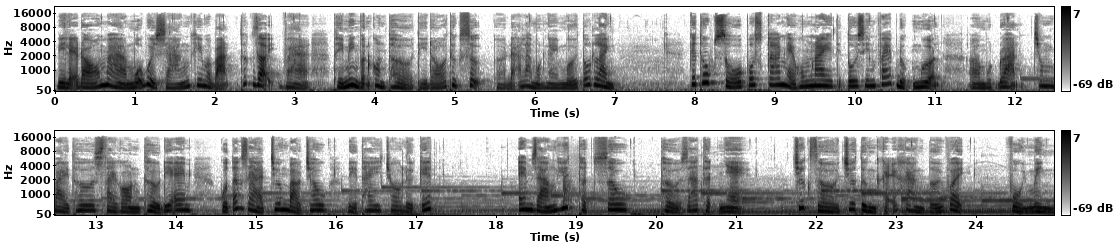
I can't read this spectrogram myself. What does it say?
Vì lẽ đó mà mỗi buổi sáng khi mà bạn thức dậy và thấy mình vẫn còn thở thì đó thực sự ờ, đã là một ngày mới tốt lành. Kết thúc số postcard ngày hôm nay thì tôi xin phép được mượn ờ, một đoạn trong bài thơ Sài Gòn thở đi em của tác giả Trương Bảo Châu để thay cho lời kết. Em dáng hít thật sâu, thở ra thật nhẹ. Trước giờ chưa từng khẽ khàng tới vậy, phổi mình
